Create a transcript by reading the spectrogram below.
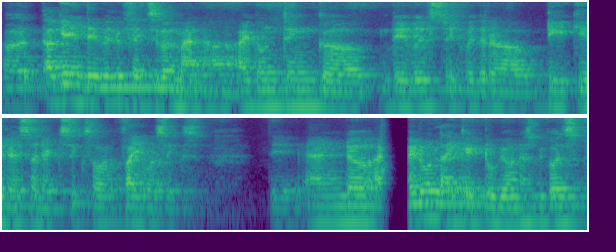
uh, again, they will be flexible, man. Uh, I don't think uh, they will stick with uh, DK Russell at six or five or six. They, and uh, I don't like it to be honest because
